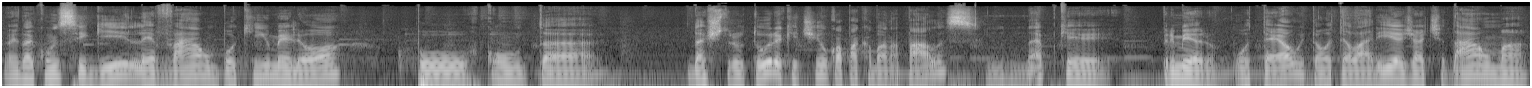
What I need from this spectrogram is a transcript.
Eu ainda consegui levar um pouquinho melhor por conta da estrutura que tinha o Copacabana Palace, né? Porque primeiro, hotel, então hotelaria já te dá uma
